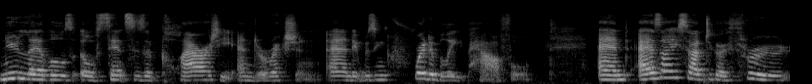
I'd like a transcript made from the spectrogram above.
new levels of senses of clarity and direction. And it was incredibly powerful. And as I started to go through,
